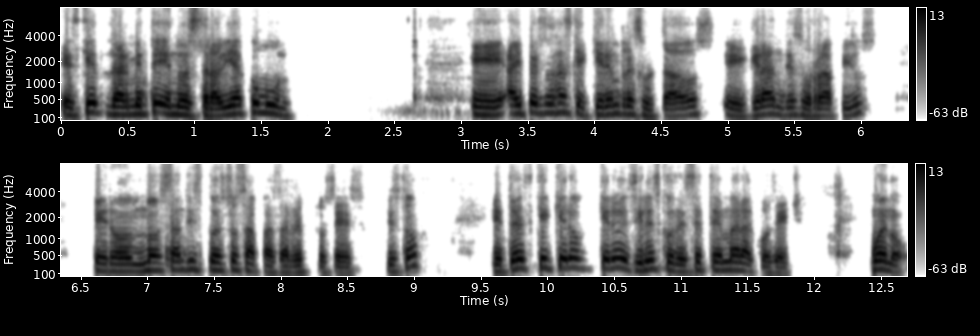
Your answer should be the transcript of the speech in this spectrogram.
es que realmente en nuestra vida común eh, hay personas que quieren resultados eh, grandes o rápidos, pero no están dispuestos a pasar el proceso, ¿listo? Entonces, ¿qué quiero, quiero decirles con este tema de la cosecha? Bueno,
